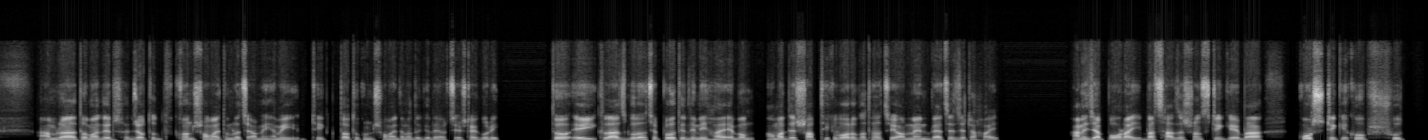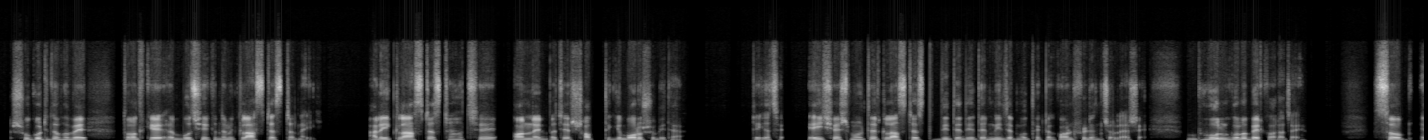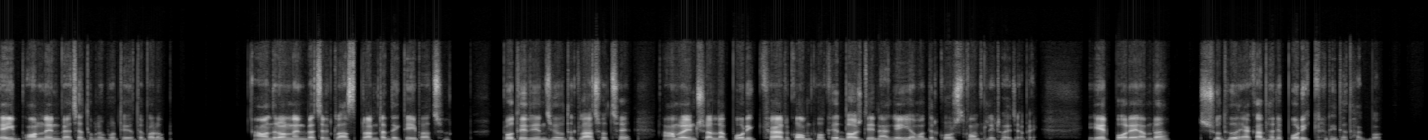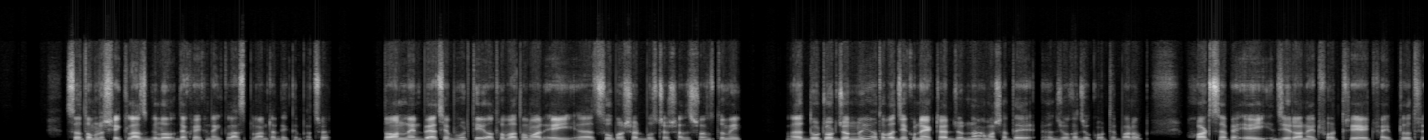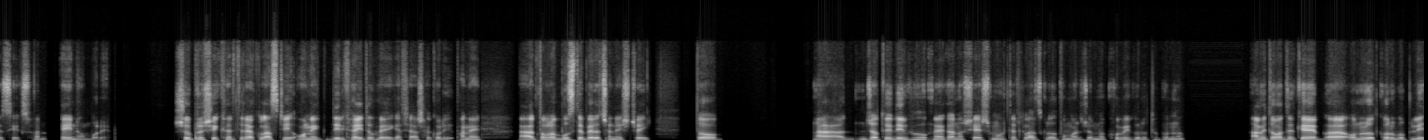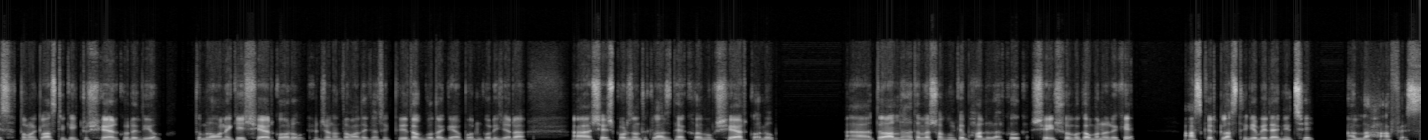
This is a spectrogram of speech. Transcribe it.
আমরা তোমাদের যতক্ষণ সময় তোমরা চাও, আমি আমি ঠিক ততক্ষণ সময় তোমাদেরকে দেওয়ার চেষ্টা করি। তো এই ক্লাসগুলো হচ্ছে প্রতিদিনই হয় এবং আমাদের সব থেকে বড় কথা হচ্ছে অনলাইন ব্যাচে যেটা হয়, আমি যা পড়াই বা সাজেশনসটিকে বা কোর্সটিকে খুব সু, সুগঠিতভাবে তোমাদেরকে বুঝিয়ে কিন্তু আমি ক্লাস টেস্টটা নেই। আর এই ক্লাস টেস্টটা হচ্ছে অনলাইন ব্যাচের সব থেকে বড় সুবিধা। ঠিক আছে? এই শেষ মুহূর্তের ক্লাস টেস্ট দিতে দিতে নিজের মধ্যে একটা কনফিডেন্স চলে আসে। ভুলগুলো বের করা যায়। সো এই অনলাইন ব্যাচে তোমরা ভর্তি হতে পারো। আমাদের অনলাইন ব্যাচের ক্লাস প্ল্যানটা দেখতেই পাচ্ছ। প্রতিদিন যেহেতু ক্লাস হচ্ছে, আমরা ইনশাল্লাহ পরীক্ষার কমপক্ষে দশ দিন আগেই আমাদের কোর্স কমপ্লিট হয়ে যাবে। এরপরে আমরা শুধু একাধারে পরীক্ষা নিতে থাকব। সো তোমরা সেই ক্লাসগুলো দেখো এখানে ক্লাস প্ল্যানটা দেখতে পাচ্ছ। তো অনলাইন ব্যাচে ভর্তি অথবা তোমার এই সুপার শর্ট বুস্টার সাজেশন তুমি দুটোর জন্যই অথবা যে কোনো একটার জন্য আমার সাথে যোগাযোগ করতে পারো। হোয়াটসঅ্যাপে এই zero eight four three eight five two three six one এই নম্বরে। সুপ্রিয় শিক্ষার্থীরা, ক্লাসটি অনেক দীর্ঘায়িত হয়ে গেছে, আশা করি। মানে তোমরা বুঝতে পেরেছ নিশ্চয়ই। তো যতই দীর্ঘ হোক না কেন, শেষ মুহূর্তের ক্লাসগুলো তোমার জন্য খুবই গুরুত্বপূর্ণ। আমি তোমাদেরকে অনুরোধ করব, প্লিজ তোমার ক্লাসটিকে একটু শেয়ার করে দিও। তোমরা অনেকেই শেয়ার করো, এর জন্য তোমাদের কাছে কৃতজ্ঞতা জ্ঞাপন করি যারা শেষ পর্যন্ত ক্লাস দেখো এবং শেয়ার করো। তো আল্লাহ তালা সকলকে ভালো রাখুক। সেই শুভকামনা রেখে আজকের ক্লাস থেকে বিদায় নিচ্ছি। আল্লাহ হাফেজ।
